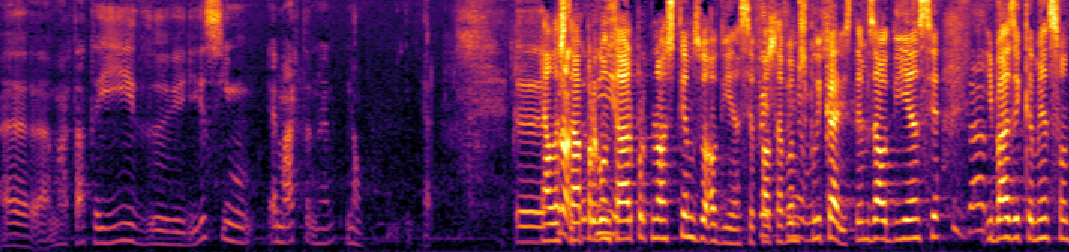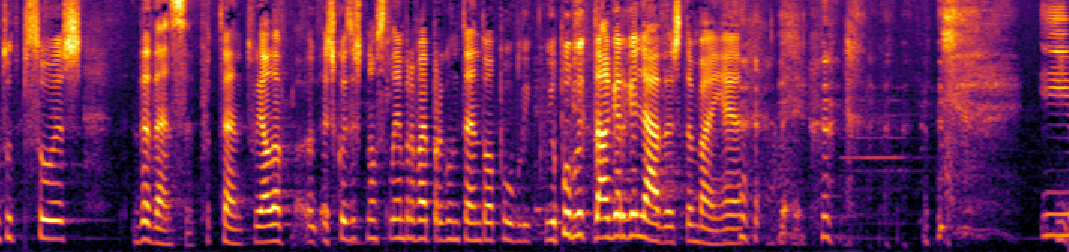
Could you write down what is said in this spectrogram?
Uh, a Marta Ataíde, e assim, é Marta, não é? Não. Era. Uh, Ela pronto, está a perguntar havia... porque nós temos audiência, faltava explicar isso. Temos audiência Exato. e basicamente são tudo pessoas da dança. Portanto, ela, as coisas que não se lembra vai perguntando ao público. E o público dá gargalhadas também. É... e,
